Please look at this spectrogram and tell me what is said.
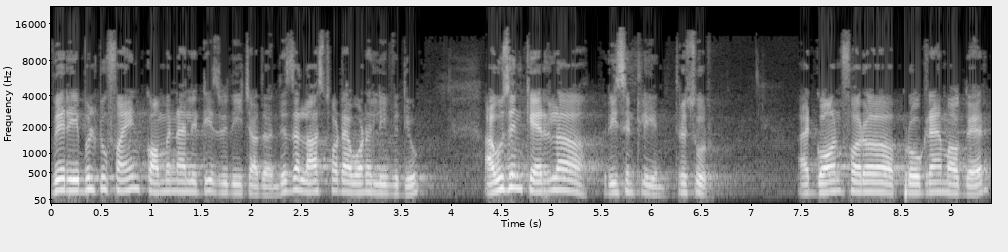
we are able to find commonalities with each other. And this is the last thought I want to leave with you. I was in Kerala recently in Thrissur. I'd gone for a program out there,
